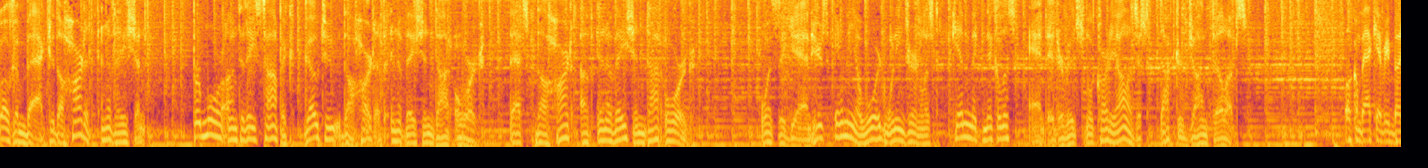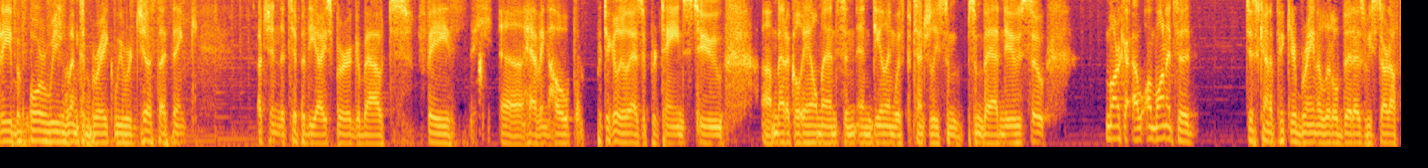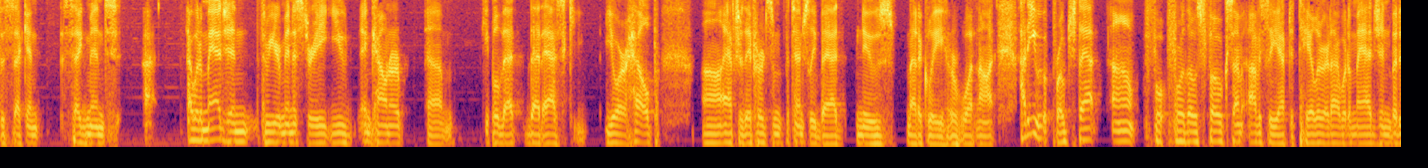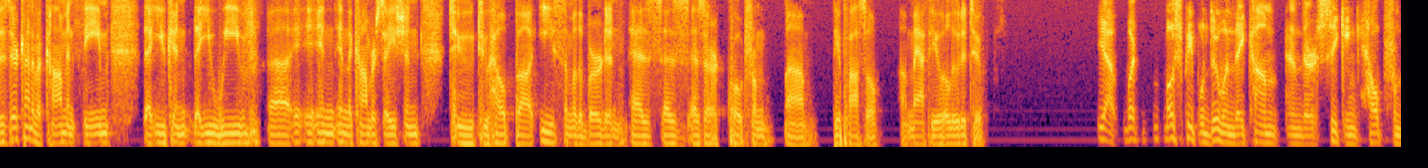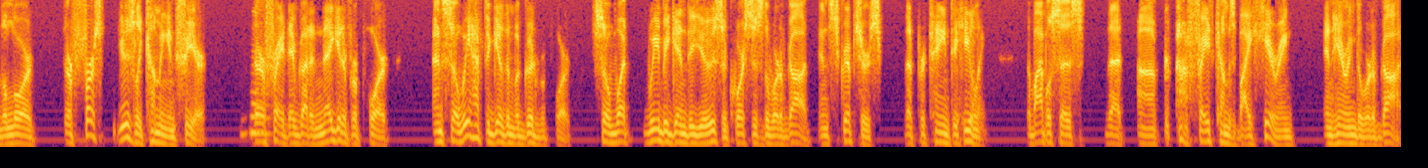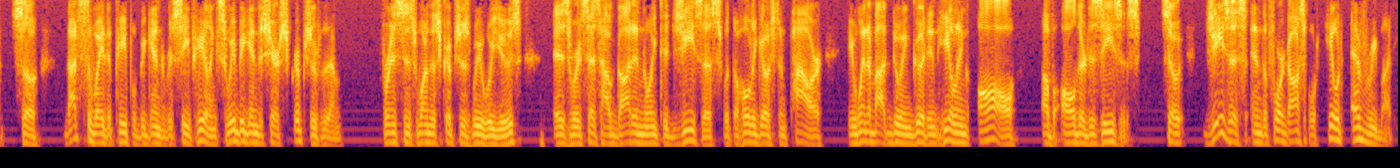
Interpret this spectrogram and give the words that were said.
Welcome back to the Heart of Innovation. For more on today's topic, go to theheartofinnovation.org. That's theheartofinnovation.org. Once again, here's Emmy Award winning journalist Kym McNicholas and interventional cardiologist Dr. John Phillips. Welcome back, everybody. Before we went to break, we were just, I think, touching the tip of the iceberg about faith, uh, having hope, particularly as it pertains to uh, medical ailments and, and dealing with potentially some some bad news. So, Mark, I, I wanted to just kind of pick your brain a little bit as we start off the second segment. I, I would imagine through your ministry, you encounter um, people that that ask your help uh, after they've heard some potentially bad news medically or whatnot. How do you approach that uh, for for those folks? Um, obviously, you have to tailor it, I would imagine. But is there kind of a common theme that you can that you weave uh, in in the conversation to to help uh, ease some of the burden, as as as our quote from um, the apostle uh, Matthew alluded to? Yeah, what most people do when they come and they're seeking help from the Lord they're first usually coming in fear. Mm-hmm. They're afraid they've got a negative report. And so we have to give them a good report. So what we begin to use, of course, is the word of God and scriptures that pertain to healing. The Bible says that uh, faith comes by hearing and hearing the word of God. So that's the way that people begin to receive healing. So we begin to share scriptures with them. For instance, one of the scriptures we will use is where it says how God anointed Jesus with the Holy Ghost and power he went about doing good and healing all of all their diseases. So Jesus in the four gospels healed everybody.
